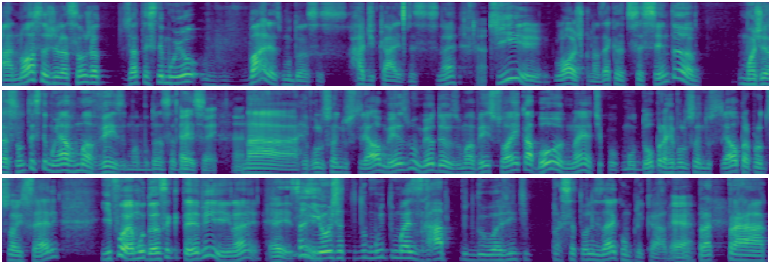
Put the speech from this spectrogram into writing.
a nossa geração já, já testemunhou várias mudanças radicais nesses, né? É. Que, lógico, na década de 60, uma geração testemunhava uma vez uma mudança É dessa. isso aí. é. Na Revolução Industrial mesmo, meu Deus, uma vez só e acabou, né? Tipo, mudou para a Revolução Industrial, para produção em série, e foi a mudança que teve, né? É isso aí. E hoje é tudo muito mais rápido, a gente para se atualizar é complicado, É. né? Para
